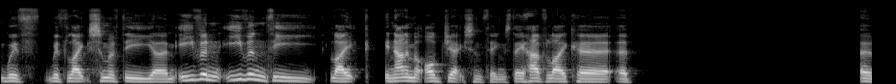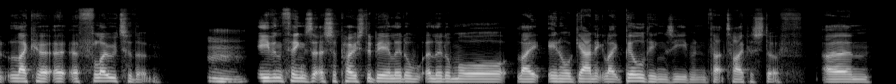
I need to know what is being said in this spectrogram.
with with like some of the um, even even the like inanimate objects and things, they have like a a, a like a, a flow to them. Mm. Even things that are supposed to be a little a little more like inorganic, like buildings, even that type of stuff. Um,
